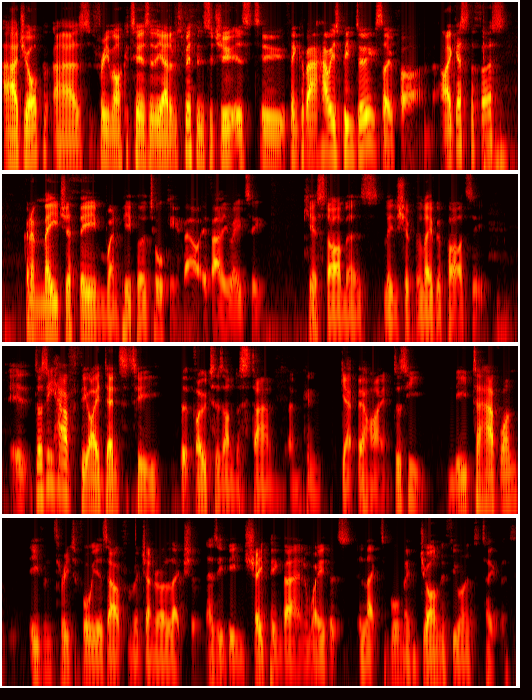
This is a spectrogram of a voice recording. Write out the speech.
our job as free marketeers at the Adam Smith Institute is to think about how he's been doing so far. I guess the first kind of major theme when people are talking about evaluating Keir Starmer's leadership of the Labour Party, it, does he have the identity that voters understand and can get behind? Does he need to have one even three to four years out from a general election? Has he been shaping that in a way that's electable? Maybe John, if you wanted to take this.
